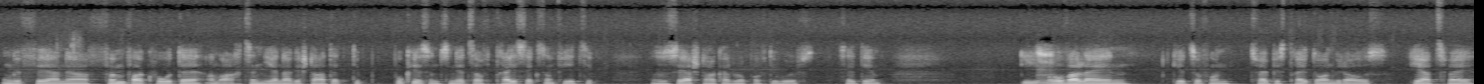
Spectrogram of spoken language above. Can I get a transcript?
ungefähr einer 5er-Quote am 18. Jänner gestartet, die Bookies, und sind jetzt auf 3,46. Also sehr starker Drop auf die Wolves seitdem. Die mhm. Overline geht so von 2 bis 3 Toren wieder aus, eher 2.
